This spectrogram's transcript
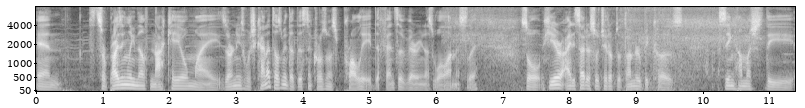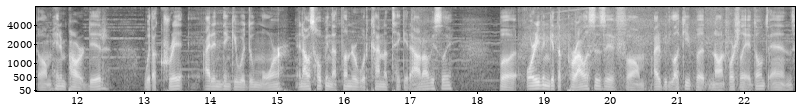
and surprisingly enough not KO my Xerneas, which kind of tells me that this Necrozma is probably a defensive variant as well, honestly. So here I decided to switch it up to Thunder because seeing how much the um, Hidden Power did with a crit, I didn't think it would do more, and I was hoping that Thunder would kind of take it out, obviously. But, or even get the paralysis if um, I'd be lucky, but no, unfortunately I don't, and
